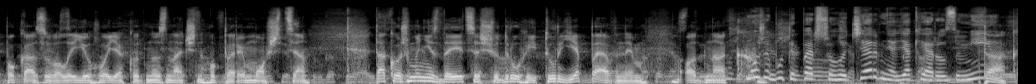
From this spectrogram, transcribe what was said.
показували його як однозначного переможця. Також мені здається, що другий тур є певним, однак Може бути 1 червня, як я розумію. так,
